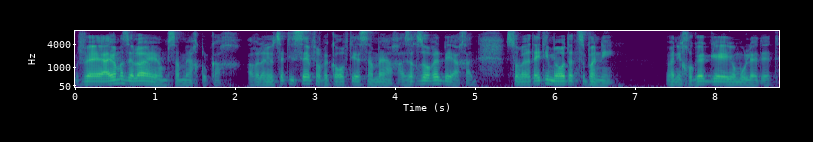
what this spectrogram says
והיום הזה לא היה יום שמח כל כך, אבל אני הוצאתי ספר וקרוב תהיה שמח, אז איך זה עובד ביחד? זאת אומרת, הייתי מאוד עצבני, ואני חוגג אה, יום הולדת,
